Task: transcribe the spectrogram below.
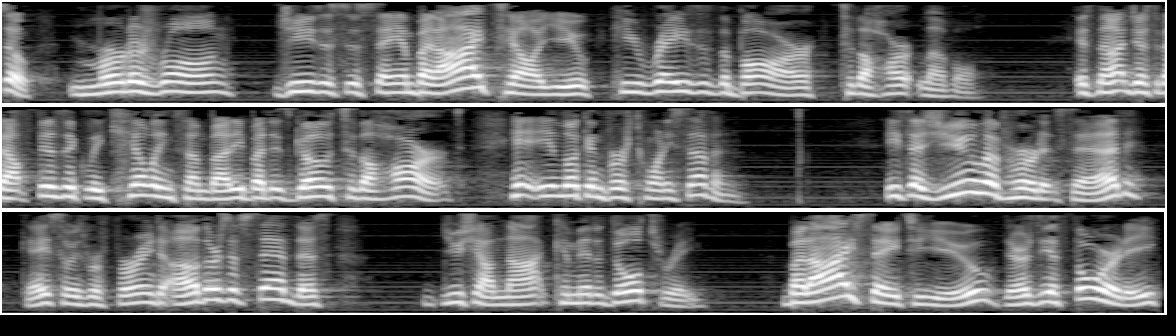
So, murder's wrong. Jesus is saying, but I tell you, he raises the bar to the heart level. It's not just about physically killing somebody, but it goes to the heart. He, he, look in verse 27. He says, You have heard it said, okay, so he's referring to others have said this, you shall not commit adultery. But I say to you, there's the authority,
